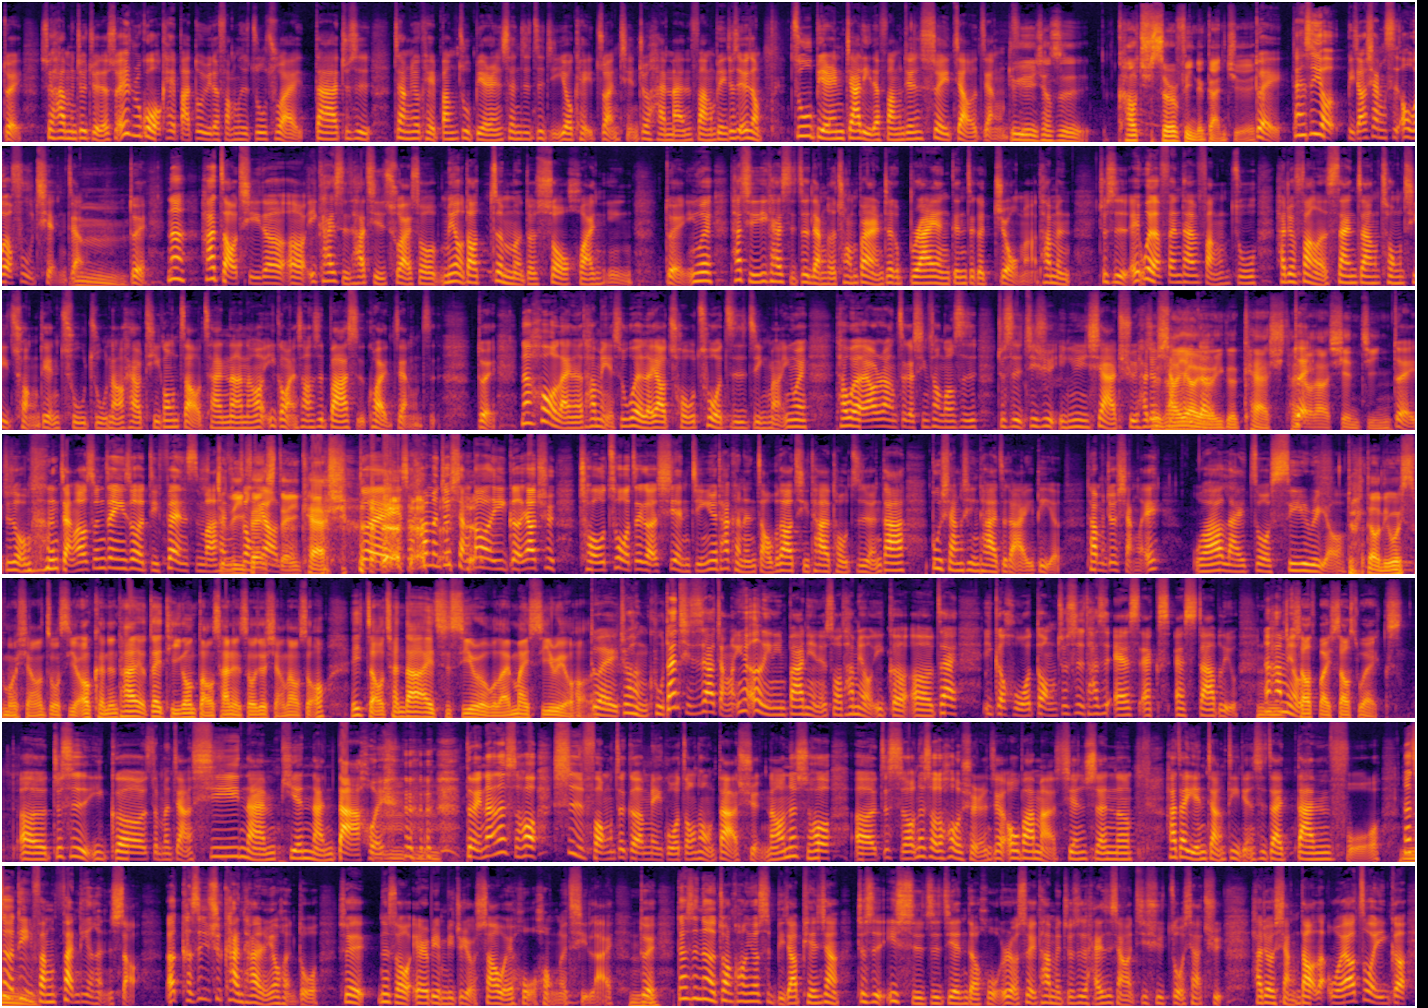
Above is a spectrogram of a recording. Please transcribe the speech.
对，所以他们就觉得说，哎，如果我可以把多余的房子租出来，大家就是这样又可以帮助别人，甚至自己又可以赚钱，就还蛮方便，就是有一种租别人家里的房间睡觉这样子，就有点像是 couch surfing 的感觉。对，但是又比较像是哦，我有付钱这样。嗯，对。那他早期的呃，一开始他其实出来的时候没有到这么的受欢迎。对，因为他其实一开始这两个创办人，这个 Brian 跟这个 Joe 嘛，他们就是诶为了分摊房租，他就放了三张充气床垫出租，然后还有提供早餐呐、然后一个晚上是八十块这样子。对，那后来呢，他们也是为了要筹措资金嘛，因为他为了要让这个新创公司就是继续营运下去，他就想他要有一个 cash，他要他的现金。对，就是我们刚 刚讲到孙正义说的 defense 嘛，很重要的。等于 cash。对，所以他们就想到了一个要去筹措这个现金，因为他可能找不到其他的。投资人，大家不相信他的这个 idea，他们就想了，哎，我要来做 cereal。对，到底为什么想要做 cereal？哦，可能他有在提供早餐的时候就想到说，哦，哎，早餐大家爱吃 cereal，我来卖 cereal 好了。对，就很酷。但其实要讲，因为二零零八年的时候，他们有一个呃，在一个活动，就是它是 SXSW，那他们有 South by Southwest。呃，就是一个怎么讲西南偏南大会，对，那那时候适逢这个美国总统大选，然后那时候呃，这时候那时候的候选人这个奥巴马先生呢，他在演讲地点是在丹佛，那这个地方饭店很少，呃，可是去看他的人又很多，所以那时候 Airbnb 就有稍微火红了起来，对，嗯、但是那个状况又是比较偏向就是一时之间的火热，所以他们就是还是想要继续做下去，他就想到了我要做一个。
